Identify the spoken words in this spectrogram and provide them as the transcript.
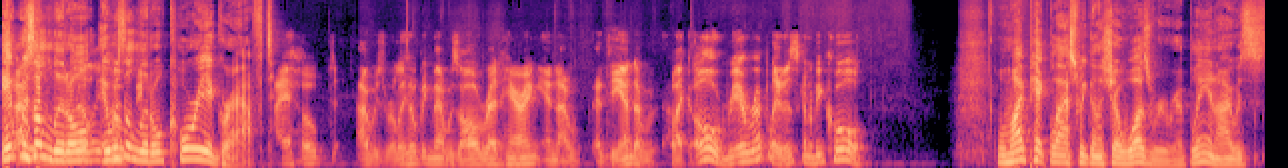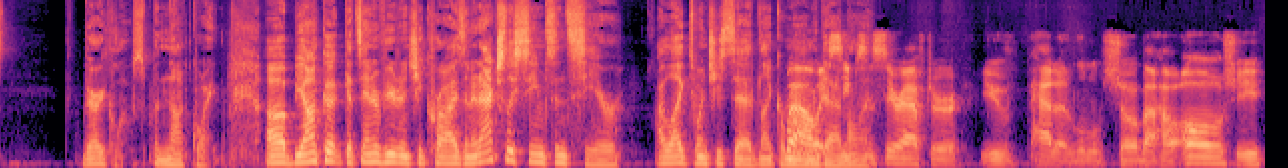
It was, was a little, really it was a little choreographed. I hoped. I was really hoping that was all red herring, and I at the end, I'm like, "Oh, Rhea Ripley, this is going to be cool." Well, my pick last week on the show was Rhea Ripley, and I was very close, but not quite. Uh, Bianca gets interviewed and she cries, and it actually seems sincere. I liked when she said, like her mom Well, and dad and all seems sincere after you've had a little show about how oh she,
